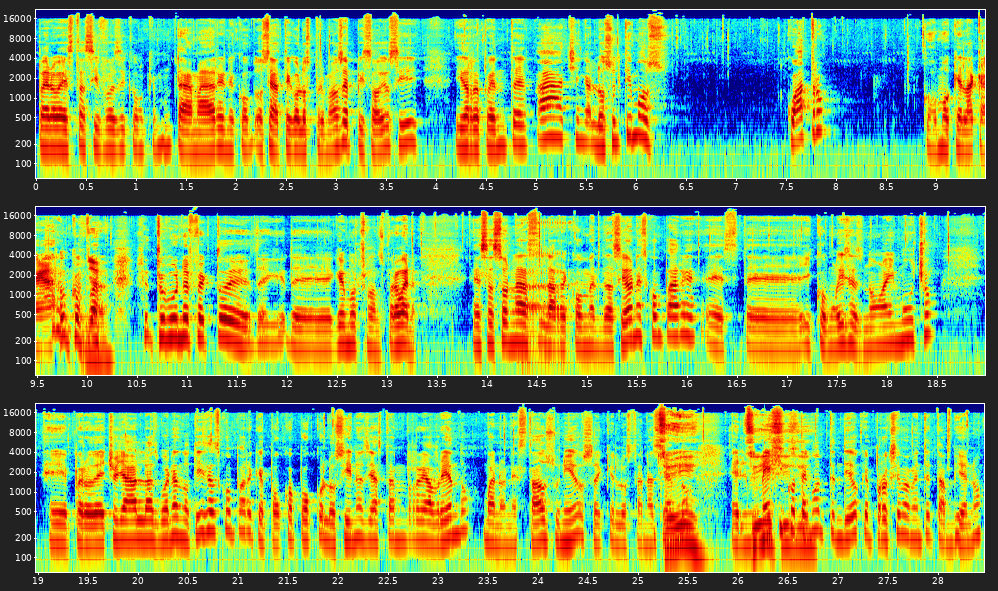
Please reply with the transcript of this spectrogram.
Pero esta sí fue así como que, puta madre, o sea, te digo, los primeros episodios sí, y de repente, ah, chinga, los últimos cuatro, como que la cagaron, como tuvo un efecto de, de Game of Thrones, pero bueno. Esas son las, las recomendaciones, compadre. Este, y como dices, no hay mucho. Eh, pero de hecho ya las buenas noticias, compadre, que poco a poco los cines ya están reabriendo. Bueno, en Estados Unidos sé que lo están haciendo. en México tengo entendido que próximamente también, ¿no?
